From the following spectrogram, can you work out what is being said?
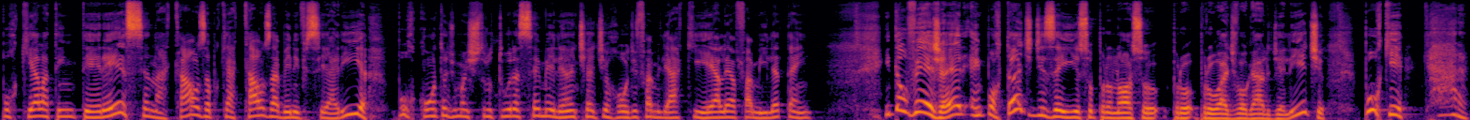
porque ela tem interesse na causa, porque a causa a beneficiaria por conta de uma estrutura semelhante à de holding familiar que ela e a família têm. Então, veja, é, é importante dizer isso para o nosso pro, pro advogado de elite, porque, cara,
